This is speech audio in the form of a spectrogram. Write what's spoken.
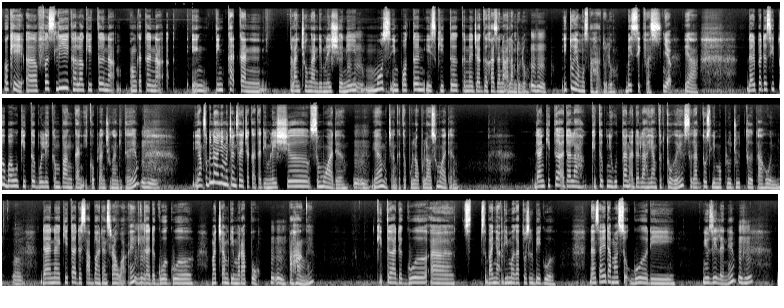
Okay, uh, firstly kalau kita nak orang kata nak in, tingkatkan pelancongan di Malaysia ni, mm-hmm. most important is kita kena jaga khazanah alam dulu. Mhm. Itu yang mustahak dulu. Basic first. Yep. Ya. Daripada situ baru kita boleh kembangkan iko pelancongan kita ya. Mhm. Yang sebenarnya macam saya cakap tadi Malaysia semua ada. Mhm. Ya, macam kata pulau-pulau semua ada. Dan kita adalah kita punya hutan adalah yang tertua ya 150 juta tahun. Wow. Dan uh, kita ada Sabah dan Sarawak eh. Mhm. Kita ada gua-gua macam di Merapu, Mhm. Pahang eh. Kita ada gua uh, se- sebanyak 500 lebih gua. Dan saya dah masuk gua di New Zealand ya. Mhm.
